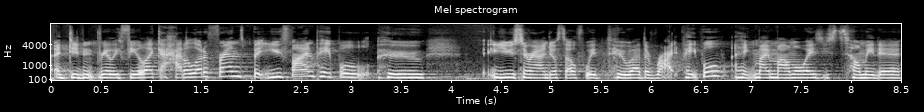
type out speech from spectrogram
I didn't really feel like I had a lot of friends, but you find people who you surround yourself with who are the right people. I think my mum always used to tell me to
